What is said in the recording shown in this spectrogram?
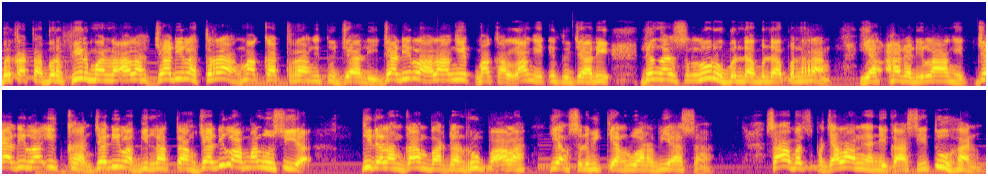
berkata, berfirmanlah Allah, jadilah terang, maka terang itu jadi. Jadilah langit, maka langit itu jadi. Dengan seluruh benda-benda penerang yang ada di langit. Jadilah ikan, jadilah binatang, jadilah manusia. Di dalam gambar dan rupa Allah yang sedemikian luar biasa. Sahabat perjalanan yang dikasih Tuhan,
